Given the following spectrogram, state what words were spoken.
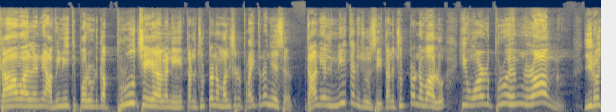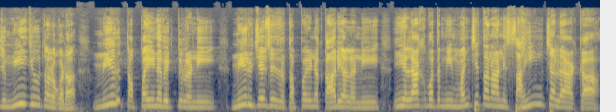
కావాలని అవినీతి పరుడుగా ప్రూవ్ చేయాలని తన చుట్టూ ఉన్న మనుషులు ప్రయత్నం చేశారు. దాని నీతిని చూసి తన చుట్టూ ఉన్న వాళ్ళు he want prove him wrong ఈరోజు మీ జీవితంలో కూడా మీరు తప్పైన వ్యక్తులని మీరు చేసే తప్పైన కార్యాలని ఇక లేకపోతే మీ మంచితనాన్ని సహించలేక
